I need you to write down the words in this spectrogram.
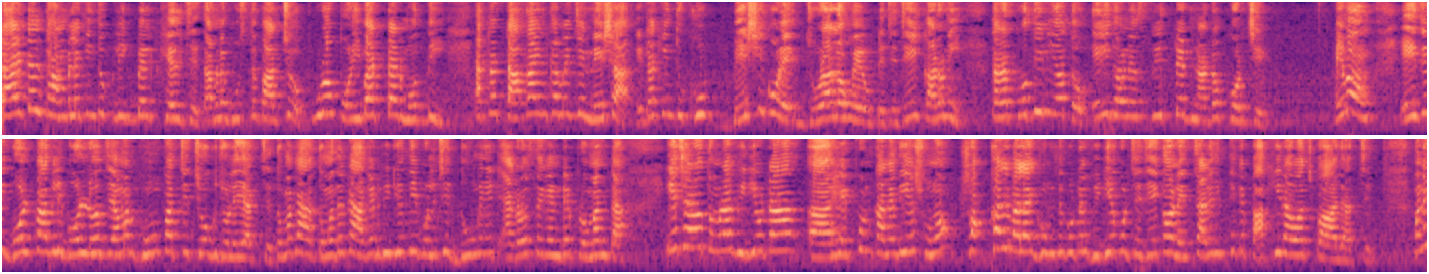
টাইটেল থাম্বলে কিন্তু ক্লিক বেল্ট খেলছে। তার মানে বুঝতে পারছ, পুরো পরিবারটার মধ্যেই একটা টাকা ইনকামের যে নেশা, এটা কিন্তু খুব বেশি করে জোরালো হয়ে উঠেছে। যেই কারণেই তারা প্রতিনিয়ত এই ধরনের স্ক্রিপ্টেড নাটক করছে। এবং এই যে গোল্ড পাগলি বলল যে, আমার ঘুম পাচ্ছে, চোখ জ্বলে যাচ্ছে। তোমাকে, তোমাদেরকে আগের ভিডিওতেই বলেছি, দু মিনিট এগারো সেকেন্ডের প্রমাণটা। এছাড়াও তোমরা ভিডিওটা হেডফোন কানে দিয়ে শোনো। সকালবেলায় ঘুম থেকে উঠে ভিডিও করছে, যে কারণে চারিদিক থেকে পাখির আওয়াজ পাওয়া যাচ্ছে। মানে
